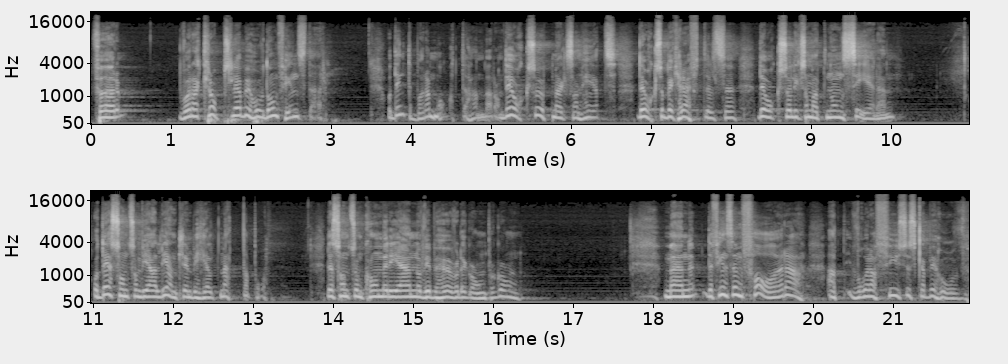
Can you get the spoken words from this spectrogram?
För våra kroppsliga behov de finns där. Och det är inte bara mat det handlar om. Det är också uppmärksamhet, det är också bekräftelse, det är också liksom att någon ser en. Och det är sånt som vi all egentligen blir helt mätta på. Det är sånt som kommer igen och vi behöver det gång på gång. Men det finns en fara att våra fysiska behov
